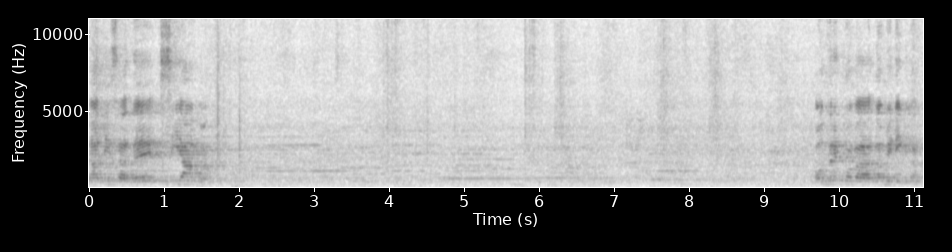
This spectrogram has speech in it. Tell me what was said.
Nadizade Siama. Ondrekova Dominika.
